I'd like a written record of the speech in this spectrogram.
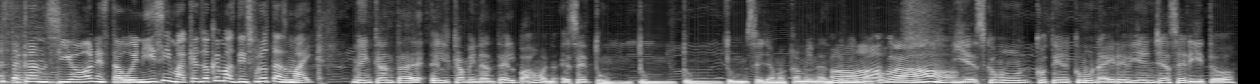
Buenísima esta canción, está buenísima. ¿Qué es lo que más disfrutas, Mike? Me encanta el caminante del bajo, bueno, ese tum, tum, tum, tum, se llama caminante en el Ah, bajo. Y es como un, tiene como un aire bien yacerito,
